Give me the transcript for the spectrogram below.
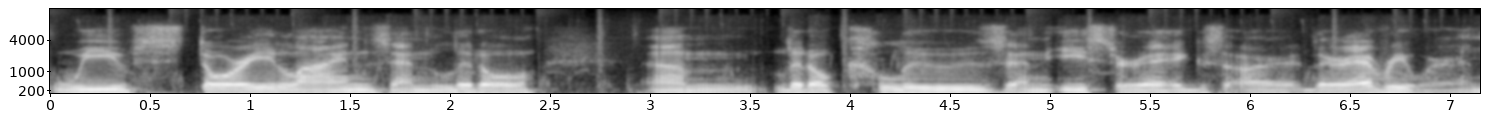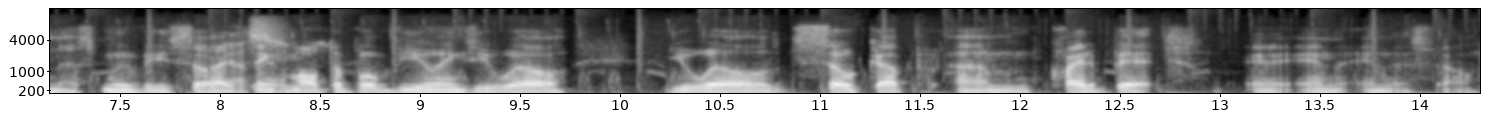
weave storylines and little um, little clues and Easter eggs are they're everywhere in this movie. So yes. I think multiple viewings you will you will soak up um, quite a bit in, in, in this film.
